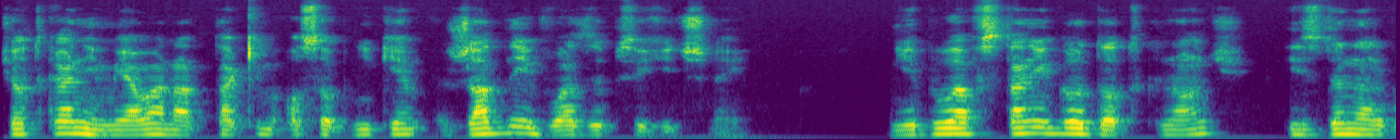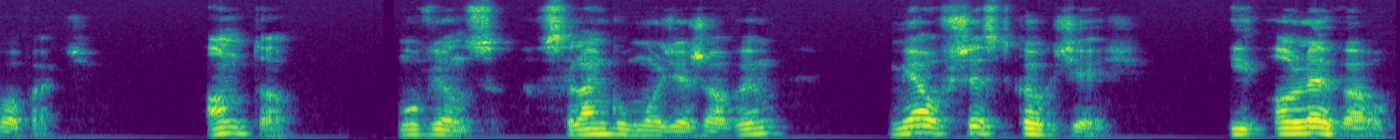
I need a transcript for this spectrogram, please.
Ciotka nie miała nad takim osobnikiem żadnej władzy psychicznej. Nie była w stanie go dotknąć i zdenerwować. On to, mówiąc w slangu młodzieżowym, miał wszystko gdzieś i olewał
